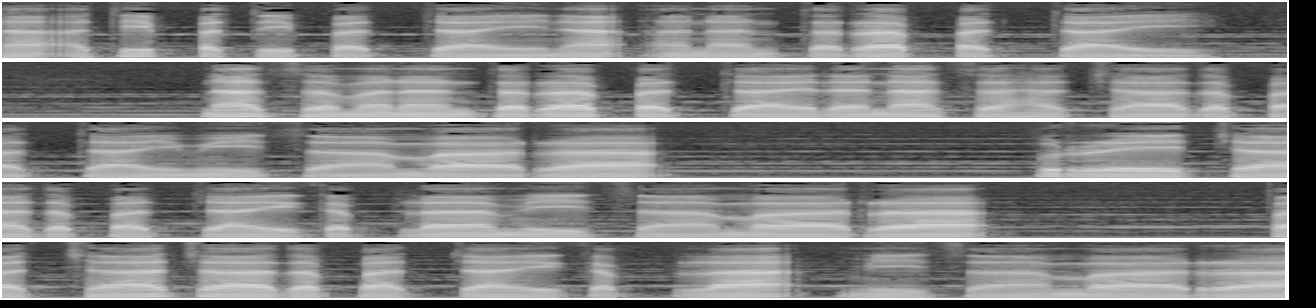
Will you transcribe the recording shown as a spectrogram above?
ณอธิปติปัจจัยณอนันตรปัจจัยณสมนันตรปัจจัยและณสหชาตปัจจัยมีสามวาระ ปุเรชาตปัจจัยกับละมีสามวาระ ปัจฉาชาตปัจจัยกับละมีสามวาระ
